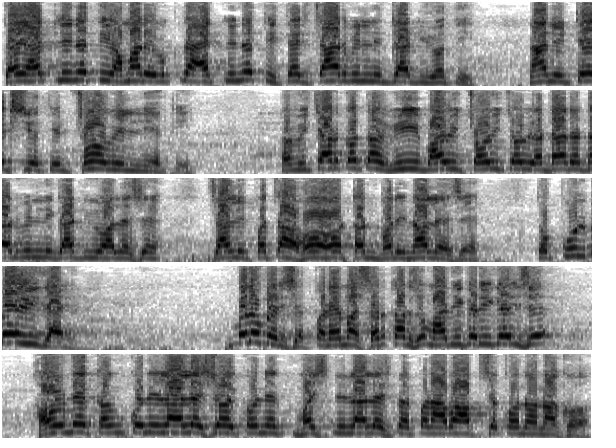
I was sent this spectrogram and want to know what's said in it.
ત્યાં આટલી નથી, અમારે વખતે આટલી નથી. ત્યારે ચાર વ્હીલની ગાડીઓ હતી. નાની ટેક્સી હતી છ વ્હીલની હતી. તમે વિચાર કરો તો વી બાવીસ ચોવીસ ચોવીસ અઢાર અઢાર વ્હીલની ગાડીઓ હાલે છે. ચાલીસ પચાસ હો હો ટન ભરીને હાલે છે. તો પુલ બે જાય. બરોબર છે, પણ એમાં સરકાર શું માદી કરી ગઈ છે? હવને કંકુની લાલચ હોય, કોને મસની લાલચ હોય, પણ આવા આપશે કોનો નાખો.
